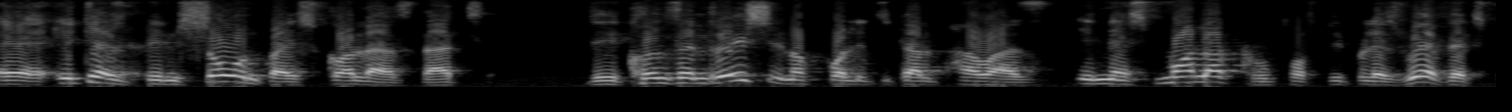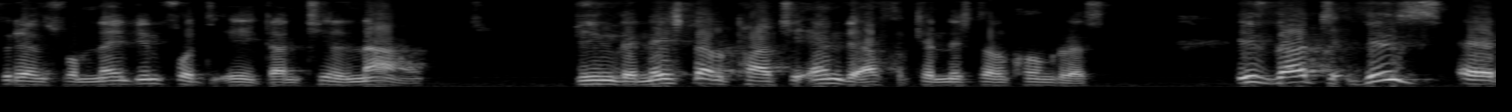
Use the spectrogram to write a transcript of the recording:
uh, it has been shown by scholars that the concentration of political powers in a smaller group of people, as we have experienced from 1948 until now, being the National Party and the African National Congress, is that these uh,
